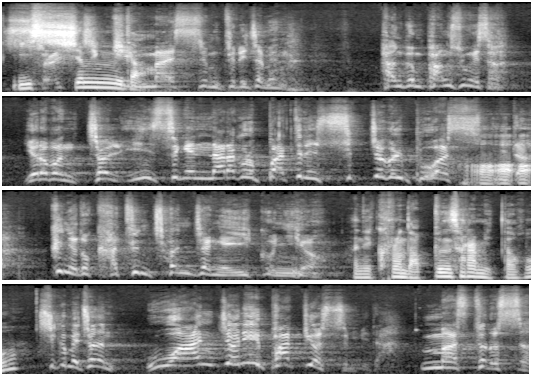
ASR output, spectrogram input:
있습니다. 솔직히 말씀드리자면 방금 방송에서 여러 번 절 인생의 나락으로 빠뜨린 숙적을 보았습니다. 어, 어, 어. 그녀도 같은 전장에 있군요. 아니 그런 나쁜 사람이 있다고? 지금의 저는 완전히 바뀌었습니다. 마스터로서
